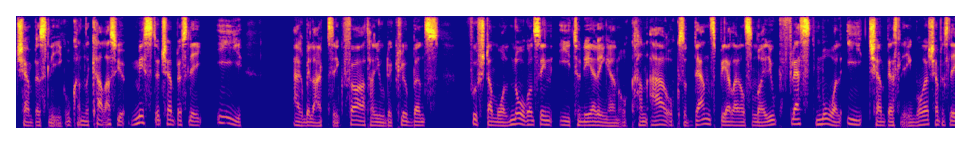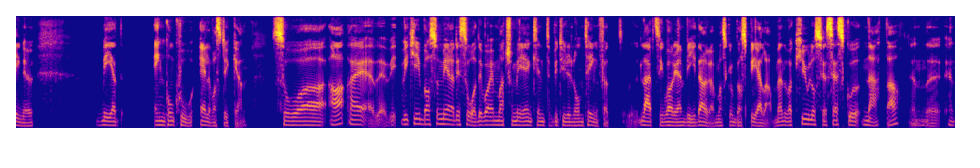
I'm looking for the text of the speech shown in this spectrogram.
Champions League. Och han kallas ju Mr Champions League i RB Leipzig för att han gjorde klubbens första mål någonsin i turneringen. Och han är också den spelaren som har gjort flest mål i Champions League, många Champions League nu, med en Gonku, 11 stycken. Så ja, eh, vi, vi kan ju bara summera det så. Det var en match som egentligen inte betydde någonting för att Leipzig var redan vidare. Man skulle bara spela. Men det var kul att se Sesko näta. En, eh, en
